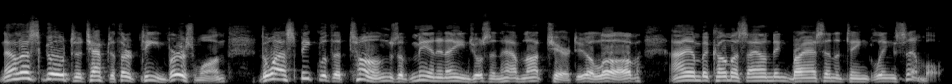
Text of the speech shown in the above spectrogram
Now let's go to chapter 13, verse 1. Though I speak with the tongues of men and angels and have not charity or love, I am become a sounding brass and a tinkling cymbal.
